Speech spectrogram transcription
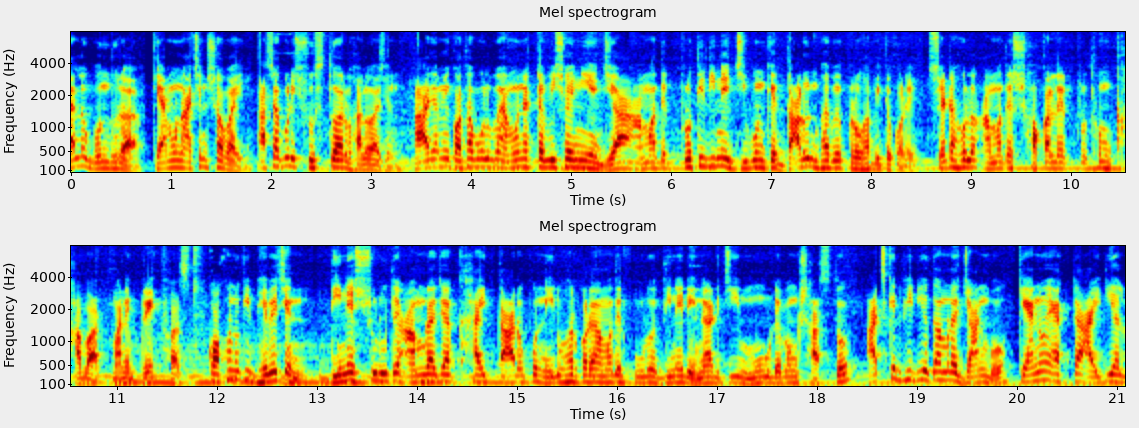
হ্যালো বন্ধুরা, কেমন আছেন সবাই? আশা করি সুস্থ আর ভালো আছেন। আজ আমি কথা বলব এমন একটা বিষয় নিয়ে যা আমাদের প্রতিদিনের জীবনকে দারুণভাবে প্রভাবিত করে। সেটা হলো আমাদের সকালের প্রথম খাবার মানে ব্রেকফাস্ট কখনো কি ভেবেছেন, দিনের শুরুতে আমরা যা খাই তার উপর নির্ভর করে আমাদের পুরো দিনের এনার্জি মুড এবং স্বাস্থ্য? আজকের ভিডিওতে আমরা জানব, কেন একটা আইডিয়াল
